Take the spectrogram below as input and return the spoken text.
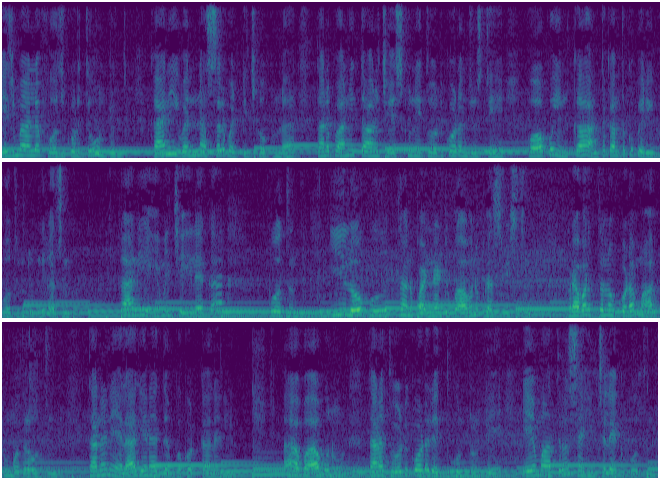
యజమానిలో ఫోజు కొడుతూ ఉంటుంది. కానీ ఇవన్నీ అస్సలు పట్టించుకోకుండా తన పని తాను చేసుకునే తోడుకోవడం చూస్తే కోపం ఇంకా అంతకంతకు పెరిగిపోతుంటుంది రచనకు కానీ ఏమీ చేయలేక పోతుంది. ఈలోపు తను పన్నెంటి భావన ప్రసవిస్తుంది. ప్రవర్తనలో కూడా మార్పు మొదలవుతుంది. తనని ఎలాగైనా దెబ్బ కొట్టాలని ఆ బాబును తన తోటికోడలు ఎత్తుకుంటుంటే ఏమాత్రం సహించలేకపోతుంది.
